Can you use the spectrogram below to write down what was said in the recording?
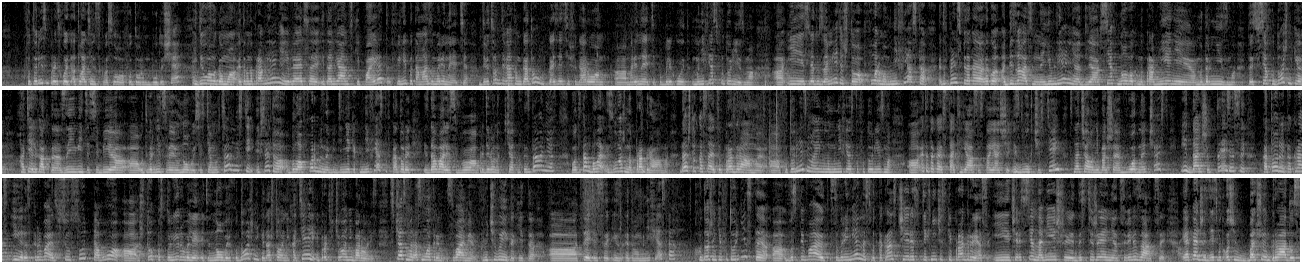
Футуризм происходит от латинского слова «футурум» – «будущее». Идеологом этого направления является итальянский поэт Филиппо Томазо Маринетти. В 1909 году в газете «Фигаро» а, Маринетти публикует манифест футуризма. А, и следует заметить, что форма манифеста – это, в принципе, такая, такое обязательное явление для всех новых направлений модернизма. То есть все художники хотели как-то заявить о себе, а, утвердить свою новую систему ценностей, и все это было оформлено в виде неких манифестов, которые издавались в определенных печатных изданиях, вот, и там была изложена программа. Да, что касается программы а, футуризма, именно манифеста футуризма, а, это такая статья, состоящая из двух частей. Сначала небольшая вводная часть, и дальше тезисы, которые как раз и раскрывают всю суть того, а, что постулировали эти новые художники, да, что они хотели и против чего они боролись. Сейчас мы рассмотрим с вами ключевые какие-то э, тезисы из этого манифеста. Художники-футуристы э, воспевают современность вот как раз через технический прогресс и через все новейшие достижения цивилизации. И опять же здесь вот очень большой градус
